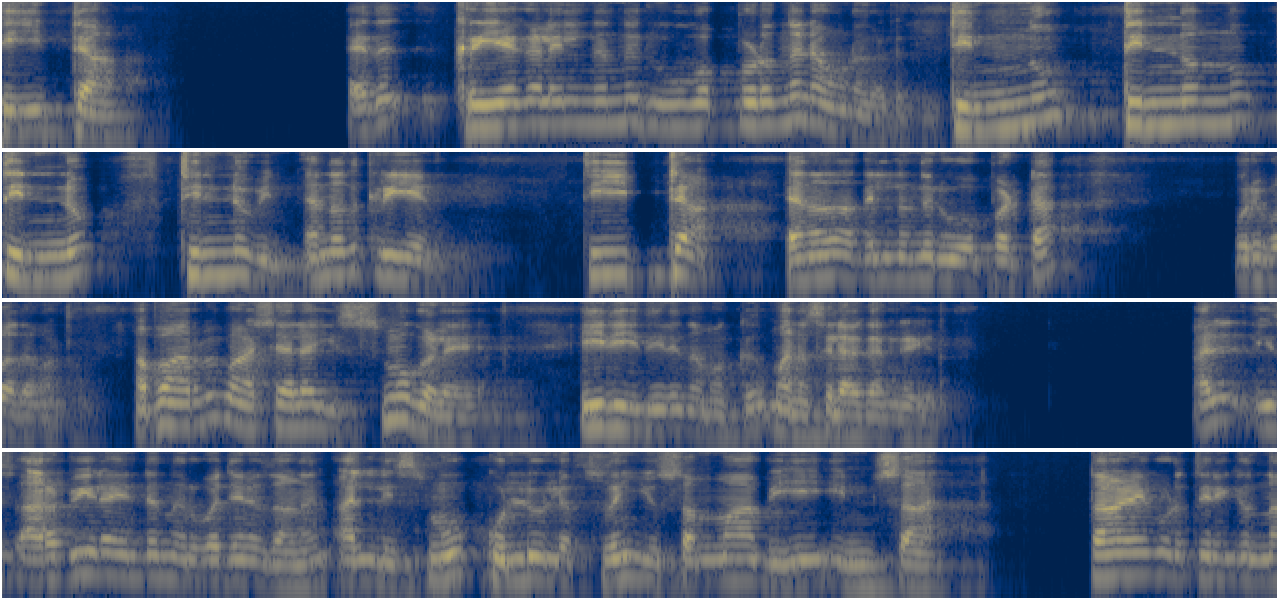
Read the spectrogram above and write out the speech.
തീറ്റ. അതായത് ക്രിയകളിൽ നിന്ന് രൂപപ്പെടുന്ന നൗണുകൾ തിന്നു തിന്നുന്നു തിന്നും തിന്നുവിൻ എന്നത് ക്രിയയാണ്. തീറ്റ എന്നത് അതിൽ നിന്ന് രൂപപ്പെട്ട ഒരു പദമാണ്. അപ്പൊ അറബി ഭാഷയിലെ ഇസ്മുകളെ ഈ രീതിയിൽ നമുക്ക് മനസ്സിലാക്കാൻ കഴിയണം. അൽ ഇസ് അറബിയിൽ അതിന്റെ നിർവചനം ഇതാണ്. അൽ ഇസ്മു കുല്ലു ലഫ്സിൻ യുസമ്മ ബിഹി ഇൻസാൻ. താഴെ കൊടുത്തിരിക്കുന്ന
